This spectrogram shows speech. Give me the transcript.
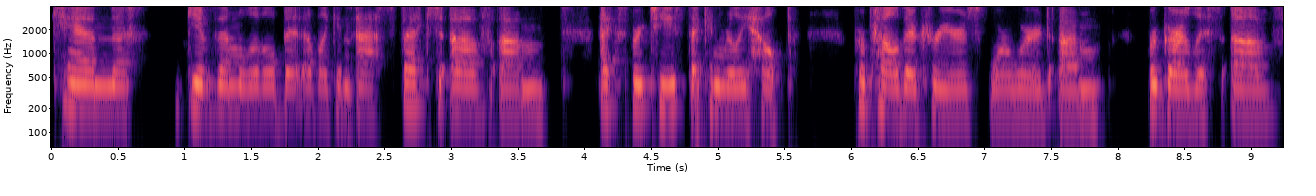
can give them a little bit of like an aspect of um, expertise that can really help propel their careers forward um, regardless of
